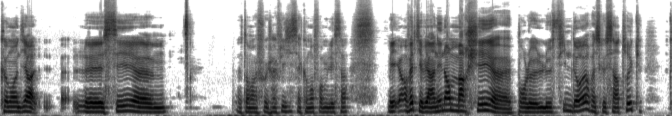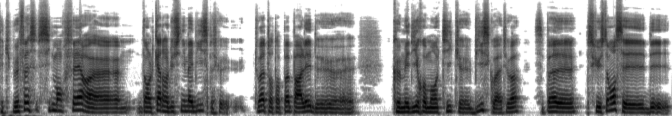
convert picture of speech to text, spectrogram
comment dire c'est euh, attends il faut que je réfléchisse à comment formuler ça mais en fait il y avait un énorme marché euh, pour le, film d'horreur parce que c'est un truc que tu peux facilement faire dans le cadre du cinéma bis parce que toi t'entends pas parler de comédie romantique bis quoi tu vois c'est pas parce que justement c'est des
